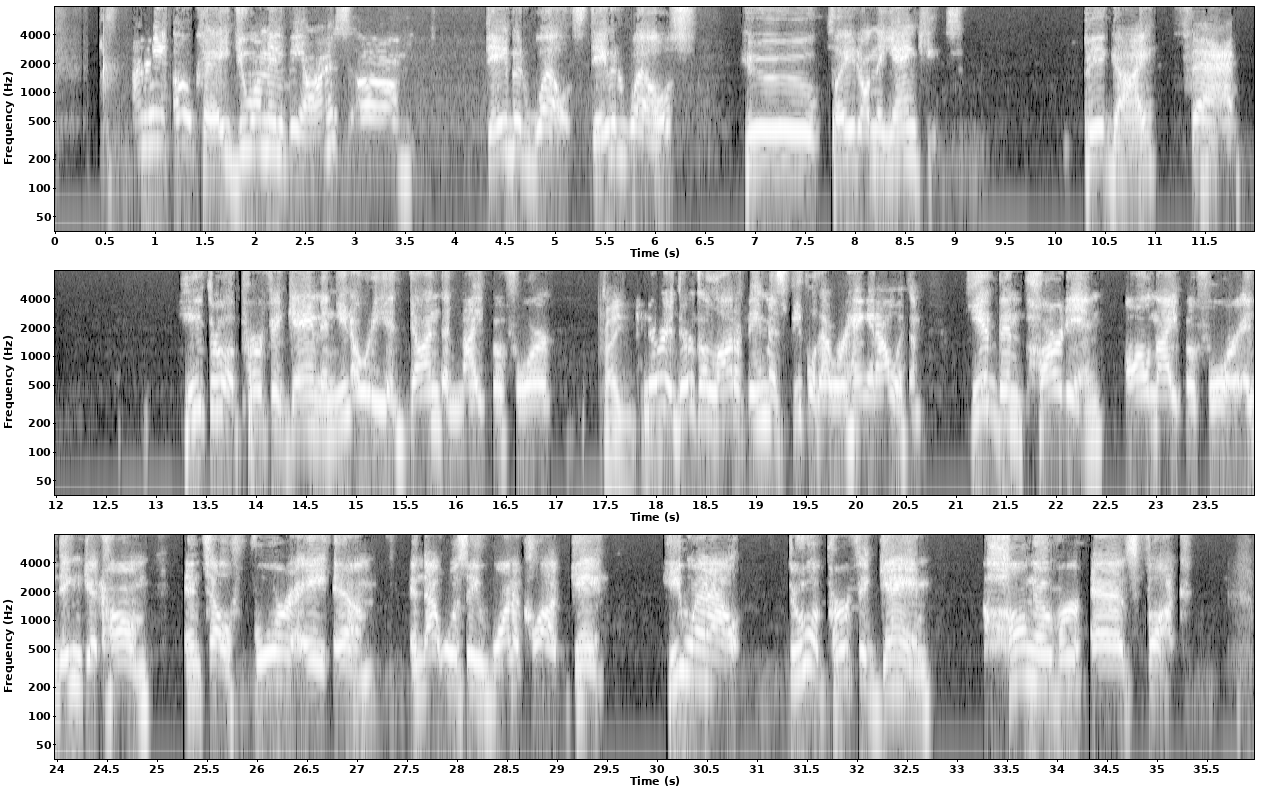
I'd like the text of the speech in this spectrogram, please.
I mean, okay. Do you want me to be honest? Um, David Wells, David Wells, who played on the Yankees, big guy, fat. He threw a perfect game, and you know what he had done the night before? Probably, there, there's a lot of famous people that were hanging out with him. He had been partying all night before and didn't get home until 4 a.m. And that was a one o'clock game. He went out, threw a perfect game, hungover as fuck.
